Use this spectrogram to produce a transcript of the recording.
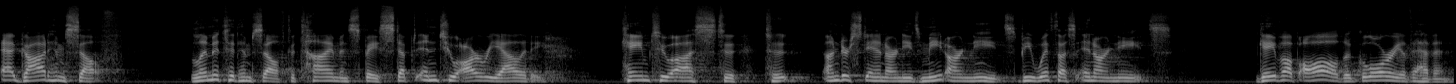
uh, God Himself, limited Himself to time and space, stepped into our reality, came to us to, to understand our needs, meet our needs, be with us in our needs gave up all the glory of heaven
